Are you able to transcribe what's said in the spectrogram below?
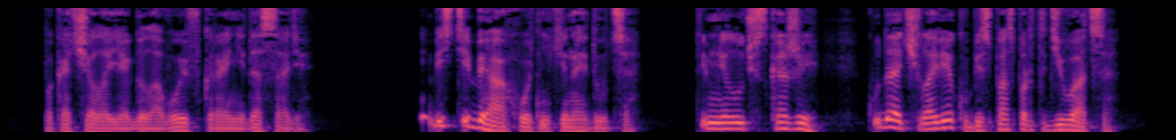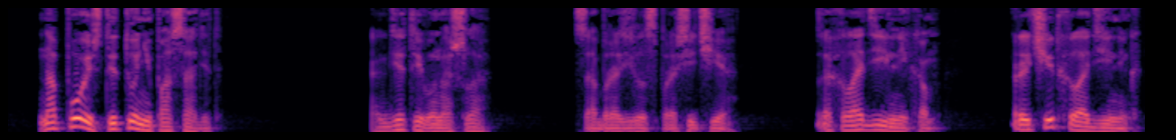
— покачала я головой в крайней досаде. «И без тебя охотники найдутся. Ты мне лучше скажи, куда человеку без паспорта деваться? На поезд и то не посадят». «А где ты его нашла?» — сообразила спросить я. «За холодильником. Рычит холодильник,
